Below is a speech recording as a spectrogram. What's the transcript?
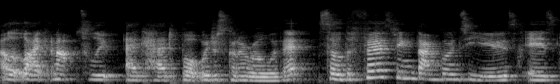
I look like an absolute egghead, but we're just gonna roll with it. So the first thing that I'm going to use is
